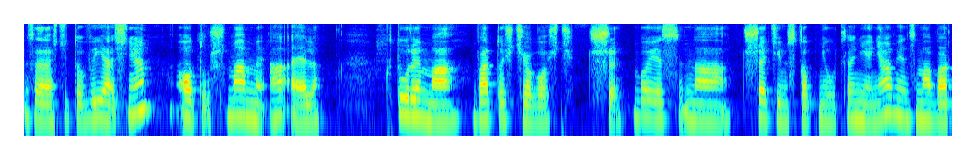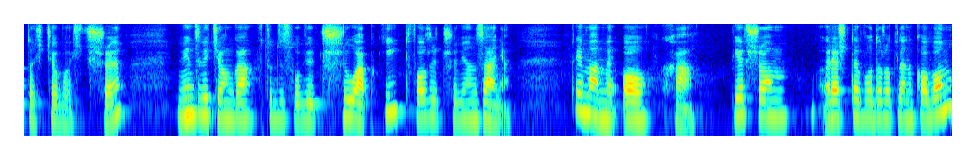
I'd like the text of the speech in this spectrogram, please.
Zaraz Ci to wyjaśnię. Otóż mamy Al, który ma wartościowość 3, bo jest na trzecim stopniu utlenienia, więc ma wartościowość 3, więc wyciąga w cudzysłowie 3 łapki, tworzy 3 wiązania. Tutaj mamy OH, pierwszą resztę wodorotlenkową,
